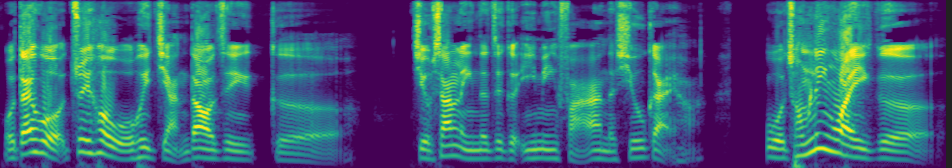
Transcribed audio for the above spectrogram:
我待会最后我会讲到这个九三零的这个移民法案的修改哈。我从另外一个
